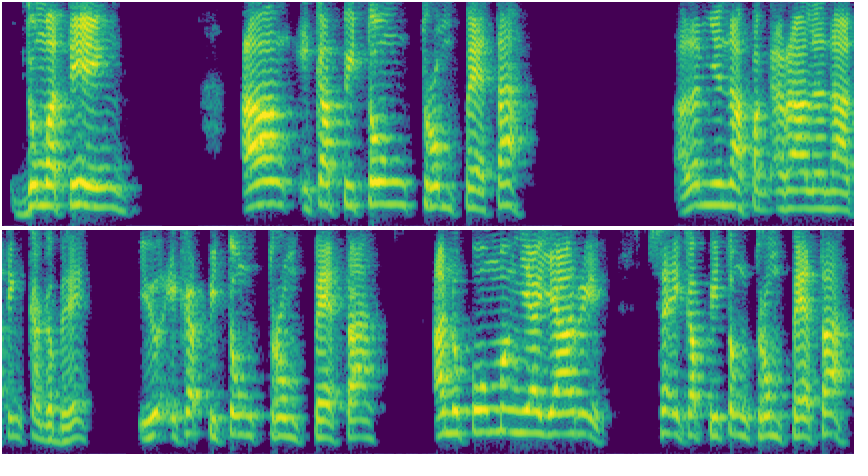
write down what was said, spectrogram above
dumating ang ikapitong trumpeta. Alam niyo na, pag-aralan natin kagabi, yung ikapitong trumpeta, ano pong mangyayari sa ikapitong trumpeta?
